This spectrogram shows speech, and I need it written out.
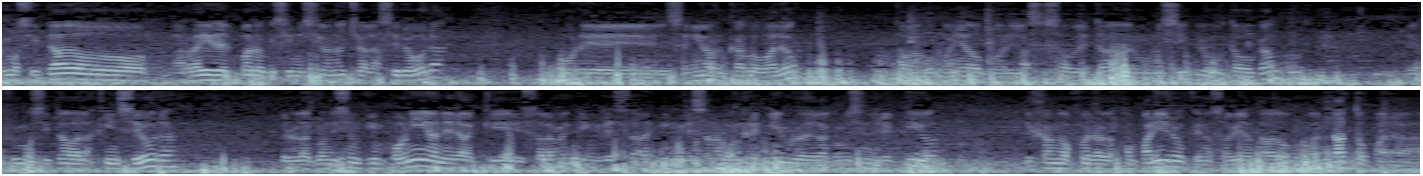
Fuimos citados a raíz del paro que se inició anoche a las 0 horas por el señor Carlos Valor. Estaba acompañado por el asesor letrado del municipio, Gustavo Campos. Eh, fuimos citados a las 15 horas, pero la condición que imponían era que solamente ingresáramos tres miembros de la comisión directiva, dejando afuera a los compañeros que nos habían dado un mandato para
